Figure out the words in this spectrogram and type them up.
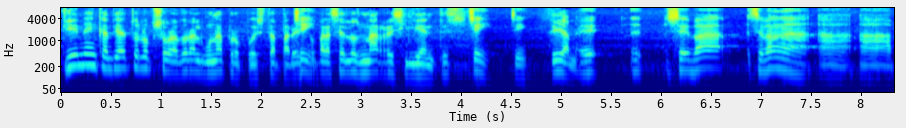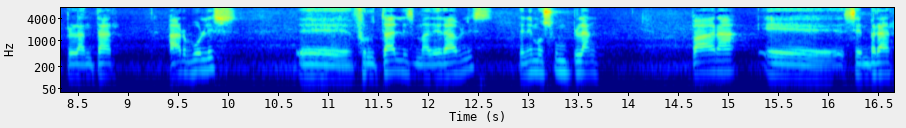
¿Tienen, candidato el observador, alguna propuesta para esto, para hacerlos más resilientes? Sí, sí. Dígame. Eh, eh, se, va, se van a plantar árboles eh, frutales, maderables. Tenemos un plan para eh, sembrar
